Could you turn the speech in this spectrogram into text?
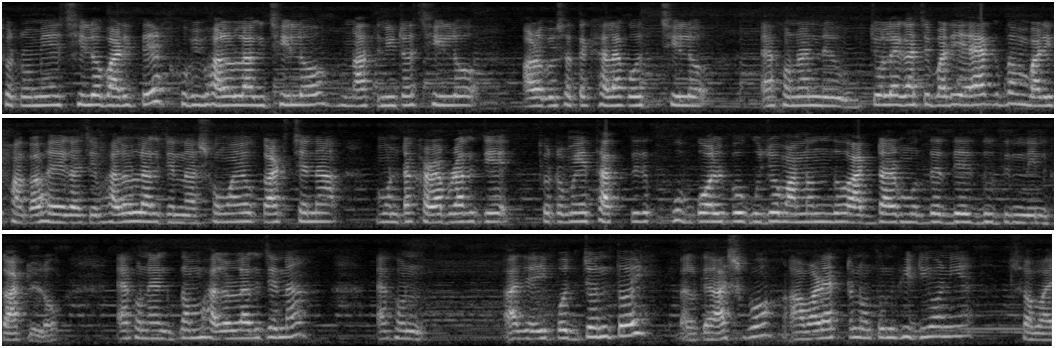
ছোট মেয়ে ছিল বাড়িতে, খুবই ভালো লাগছিল, নাতনিটা ছিল, আরবের সাথে খেলা করছিল। এখন আর চলে গেছে বাড়ি, একদম বাড়ি ফাঁকা হয়ে গেছে, ভালো লাগছে না, সময়ও কাটছে না, মনটা খারাপ লাগছে। ছোট মেয়ে থাকতে খুব গল্প, গুজব, আনন্দ, আড্ডার মধ্যে দিয়ে দু তিন দিন কাটলো। এখন একদম ভালো লাগছে না। এখন আজ এই পর্যন্তই, কালকে আসব আবার একটা নতুন ভিডিও নিয়ে। সবাই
